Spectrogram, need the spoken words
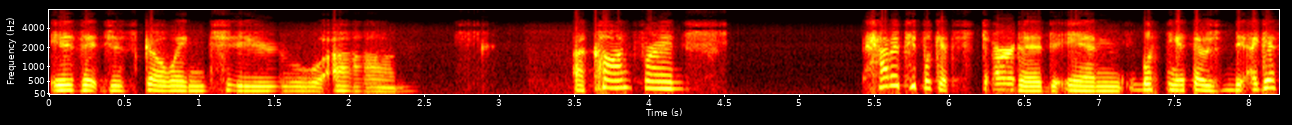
Is it just going to um, a conference? How do people get started in looking at those, I guess,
